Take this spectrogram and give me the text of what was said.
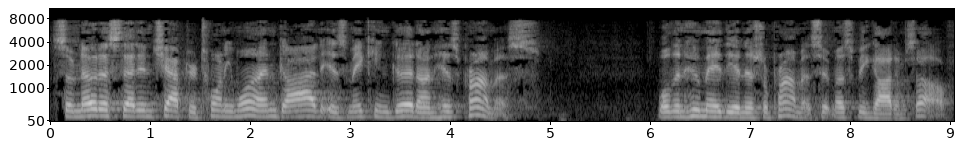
So notice that in chapter 21, God is making good on his promise. Well, then who made the initial promise? It must be God himself.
